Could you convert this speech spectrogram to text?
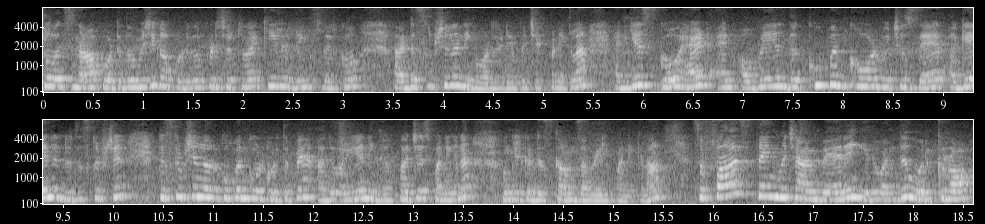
க்ளோத்ஸ் நான் போட்டதோ மிஷிகா போட்டதோ பிடிச்சிட்டுனா கீழே லிங்க்ஸில் இருக்கும். டிஸ்கிரிப்ஷனில் நீங்கள் உடனடியாக போய் செக் பண்ணிக்கலாம். And yes go ahead and avail the coupon code which is there again இந்த டிஸ்கிரிப்ஷன் டிஸ்கிரிப்ஷனில் ஒரு கூப்பன் கோட் கொடுத்துப்பேன் அது வழியாக நீங்கள் பர்ச்சேஸ் பண்ணிங்கன்னா உங்களுக்கு டிஸ்கவுண்ட்ஸ் அவைல் பண்ணிக்கலாம். So first thing which I am wearing இது வந்து ஒரு க்ராப்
